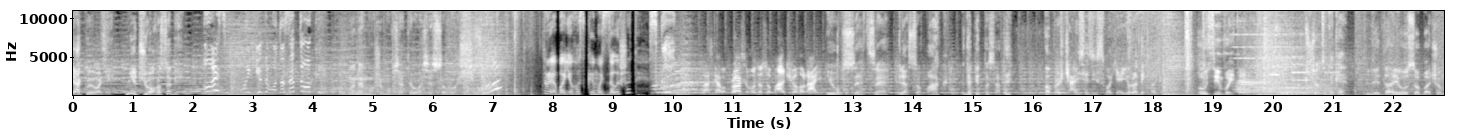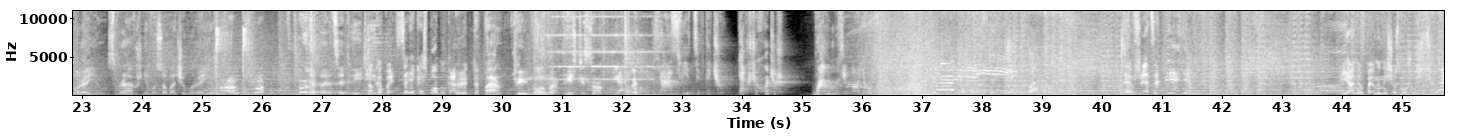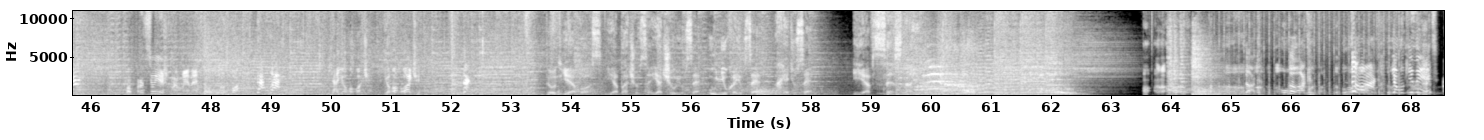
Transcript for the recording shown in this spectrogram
Дякую, Озі. Нічого собі. Озі, ми їдемо до затоки. Ми не можемо взяти Озі з собою. Треба його з кимось залишити. Ласкаво просимо до собачого раю. І усе це для собак? Де підписати? Попрощайся зі своєю родиною. Усім вийти. Що це таке? Вітаю у собачому раю, справжньому собачому раю. Тепер це твій То капець, це якась помилка. Тепер твій номер 245. Я звідси втечу. Якщо хочеш, валимо зі мною. Невже це Беня? Я не впевнений, що зможу. Попрацюєш на мене. О, давай! Я його очі, його очі. Тут є бос. Я бачу все, я чую все, унюхаю все, геть усе. Я все знаю. Так, так, так, йому кінець.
